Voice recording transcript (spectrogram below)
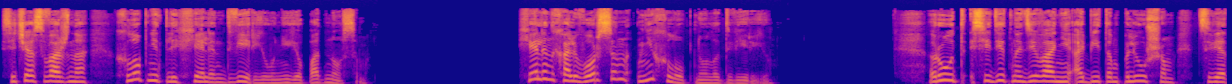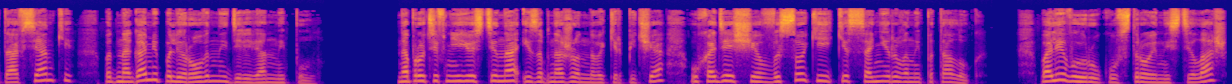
Сейчас важно, хлопнет ли Хелен дверью у нее под носом. Хелен Хальворсон не хлопнула дверью. Рут сидит на диване, обитом плюшем цвета овсянки, под ногами полированный деревянный пол. Напротив нее стена из обнаженного кирпича, уходящая в высокий кессонированный потолок. По левую руку встроенный стеллаж,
